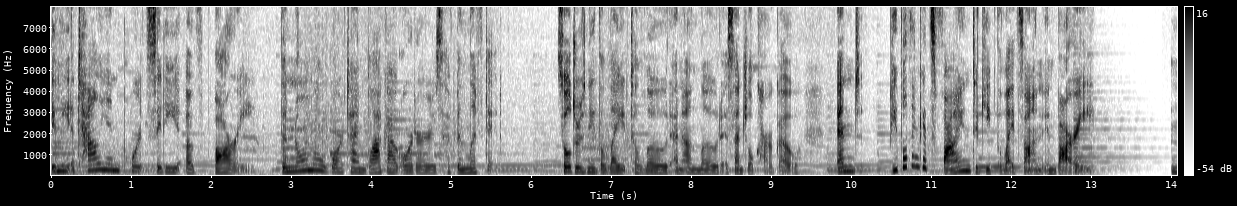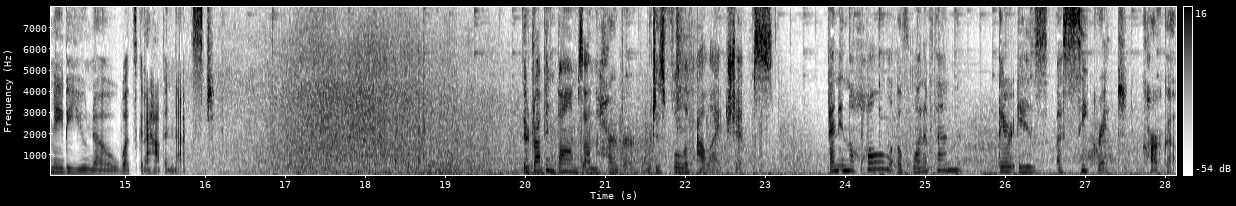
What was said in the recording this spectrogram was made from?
in the Italian port city of Bari, the normal wartime blackout orders have been lifted. Soldiers need the light to load and unload essential cargo, and people think it's fine to keep the lights on in Bari. Maybe you know what's going to happen next. They're dropping bombs on the harbor, which is full of Allied ships. And in the hull of one of them, there is a secret cargo.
